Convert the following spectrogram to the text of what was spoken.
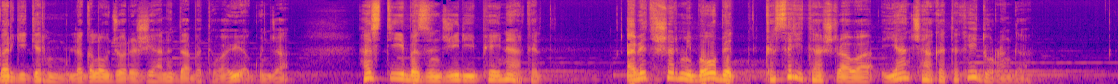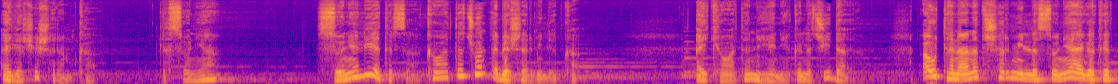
بەرگی گرم و لەگەڵ ئەو جۆرە ژیانەدا بە تەواوی ئەگونجا هەستی بە زنجیری پێی ناکرد ئەبێت شەرمی بەوە بێت کە سەری تاشراوە یان چاکەتەکەی دوو ڕەنگە ئەی لە چێ شەرم کا لە سۆنیا؟ سۆنیا لێ ترسا کەواتە چۆن ئەبێ شەرمی لێ بکا ئەی کەواتە نهێنیەکە لە چیدایە ئەو تەنانەت شەرمی لە سۆنیایەگە کرد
